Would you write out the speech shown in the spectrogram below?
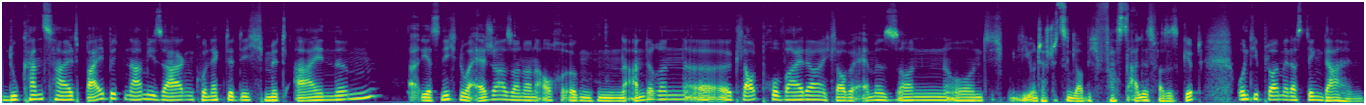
du kannst halt bei Bitnami sagen, connecte dich mit einem äh, jetzt nicht nur Azure, sondern auch irgendeinen anderen äh, Cloud-Provider. Ich glaube Amazon und ich, die unterstützen, glaube ich, fast alles, was es gibt. Und deploy mir das Ding dahin.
